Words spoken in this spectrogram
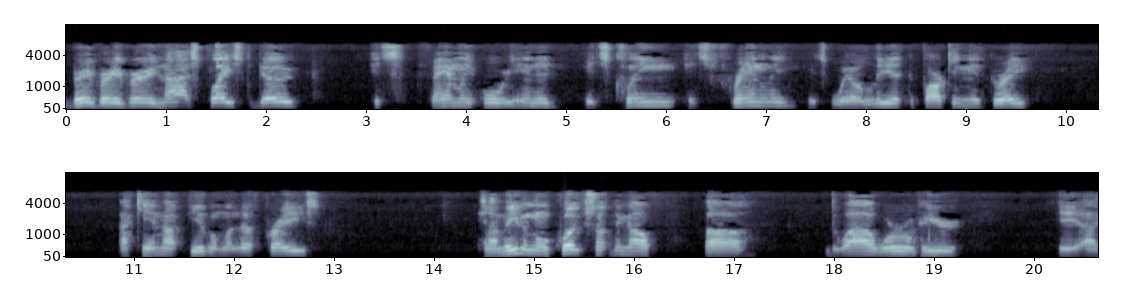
very, very, very nice place to go. It's family oriented. It's clean. It's friendly. It's well lit. The parking is great. I cannot give them enough praise. And I'm even going to quote something off uh, the Wild World here. Yeah, I,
